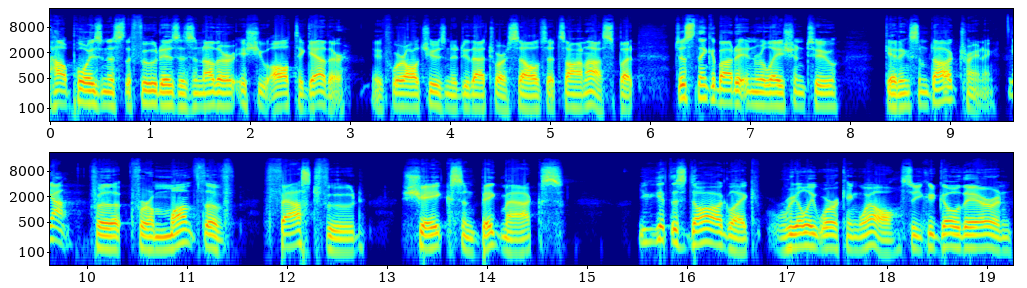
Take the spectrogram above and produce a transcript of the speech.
how poisonous the food is is another issue altogether. If we're all choosing to do that to ourselves, it's on us. But just think about it in relation to getting some dog training yeah. for the, for a month of fast food, shakes and Big Macs. You could get this dog like really working well. So you could go there and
